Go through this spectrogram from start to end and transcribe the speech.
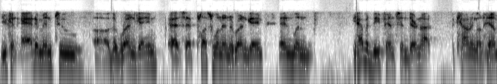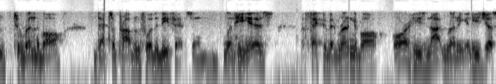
you can add him into uh, the run game as that plus one in the run game. And when you have a defense and they're not counting on him to run the ball, that's a problem for the defense. And when he is effective at running the ball, or he's not running and he's just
